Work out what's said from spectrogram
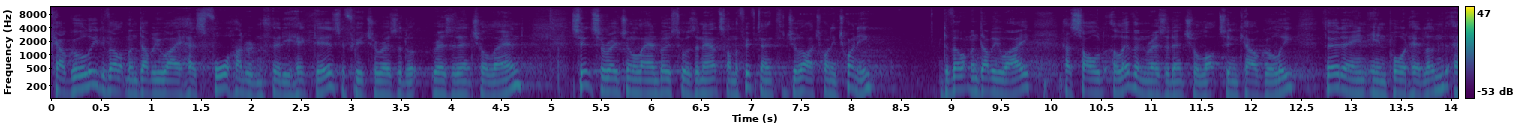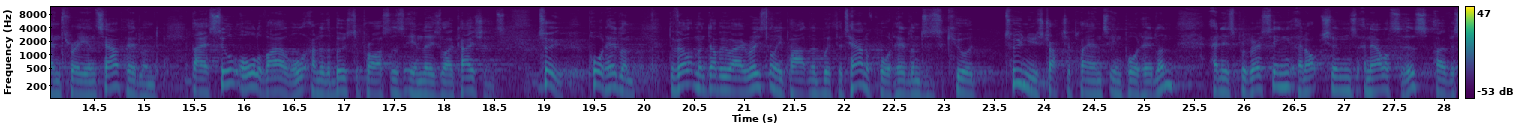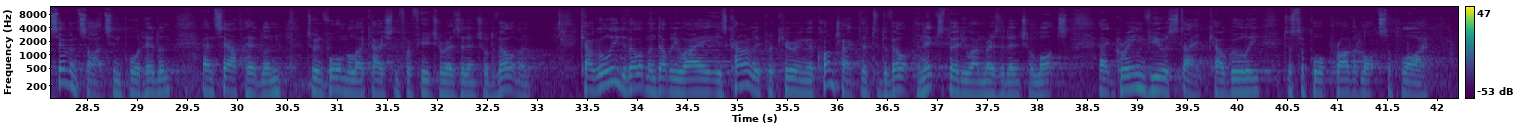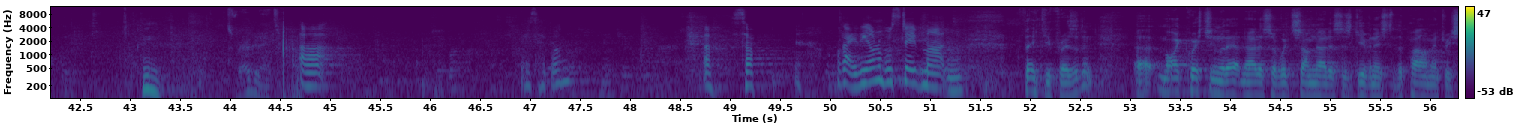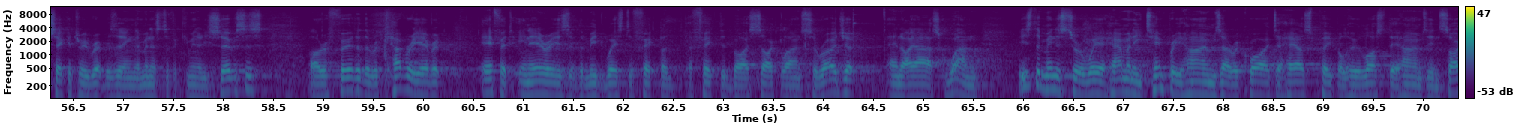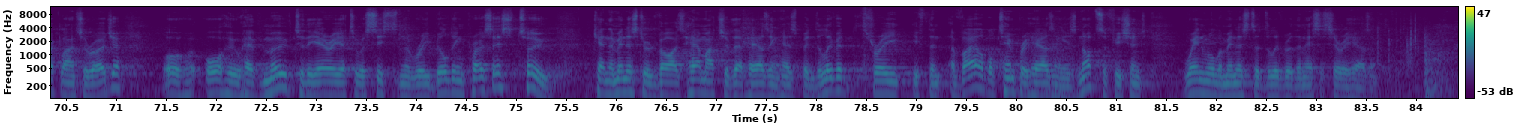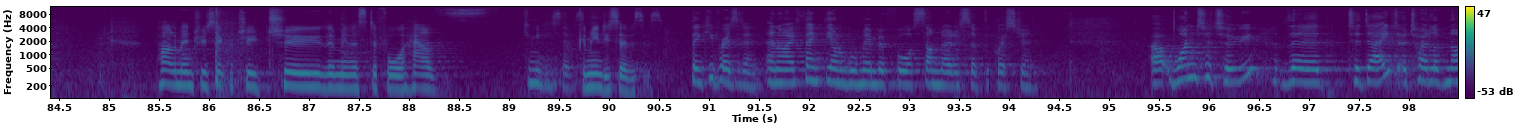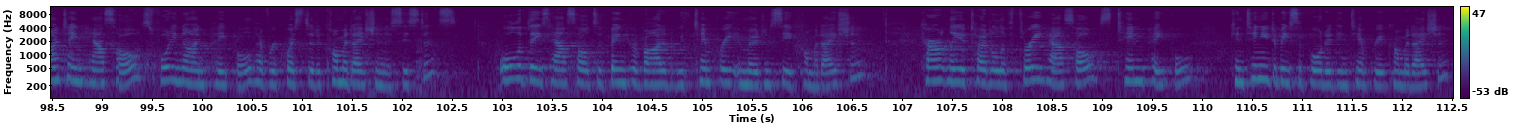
Kalgoorlie Development WA has 430 hectares of future resi residential land. Since the regional land booster was announced on the 15th of July 2020, Development WA has sold 11 residential lots in Kalgoorlie, 13 in Port Hedland and 3 in South Hedland. They are still all available under the booster prices in these locations. 2. Port Hedland. Development WA recently partnered with the town of Port Hedland to secure two new structure plans in Port Hedland and is progressing an options analysis over seven sites in Port Hedland and South Hedland to inform the location for future residential development. Kalgoorlie Development WA is currently procuring a contractor to develop the next 31 residential lots at Greenview Estate, Kalgoorlie, to support private lot supply. Hmm. Uh, is that one? Oh, sorry. Okay, the Honourable Steve Martin. Thank you, President. Uh, my question, without notice of which some notice is given, is to the Parliamentary Secretary representing the Minister for Community Services. I refer to the recovery effort in areas of the Mid-West affected, affected by Cyclone Seroja, and I ask, one, is the Minister aware how many temporary homes are required to house people who lost their homes in Cyclone Seroja or, or who have moved to the area to assist in the rebuilding process? Two, can the minister advise how much of that housing has been delivered? Three, if the available temporary housing is not sufficient, when will the minister deliver the necessary housing? Parliamentary Secretary to the Minister for House Community Services. Community Services. Thank you, President. And I thank the honourable member for some notice of the question. Uh, one to two, the, to date, a total of 19 households, 49 people, have requested accommodation assistance. All of these households have been provided with temporary emergency accommodation. Currently, a total of three households, 10 people, continue to be supported in temporary accommodation.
